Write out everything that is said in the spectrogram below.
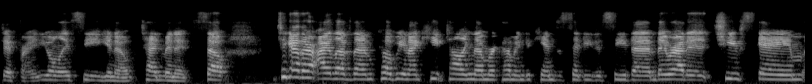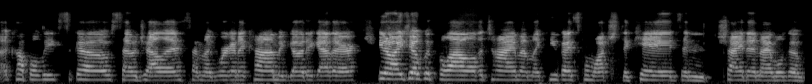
different. You only see, you know, 10 minutes. So together, I love them. Kobe and I keep telling them we're coming to Kansas City to see them. They were at a Chiefs game a couple weeks ago. So jealous. I'm like, we're going to come and go together. You know, I joke with Bilal all the time. I'm like, you guys can watch the kids, and Shaeeda and I will go,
